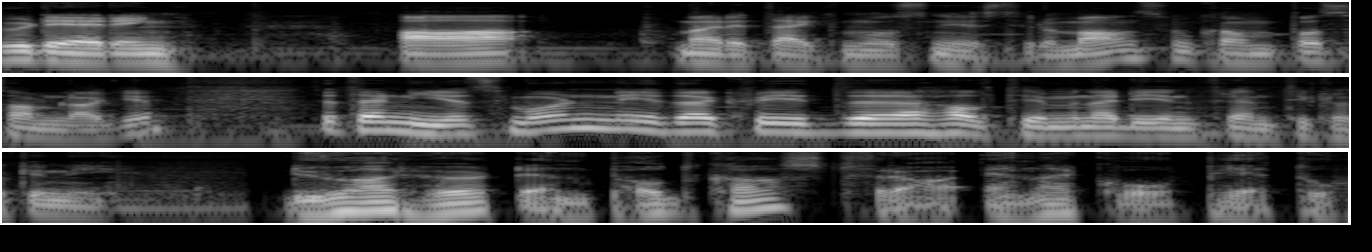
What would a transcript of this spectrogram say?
vurdering av Marit Eikemos nyeste roman, som kommer på Samlaget. Dette er Nyhetsmorgen. Ida Creed, halvtimen er din frem til klokken ni. Du har hørt en podkast fra NRK P2.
